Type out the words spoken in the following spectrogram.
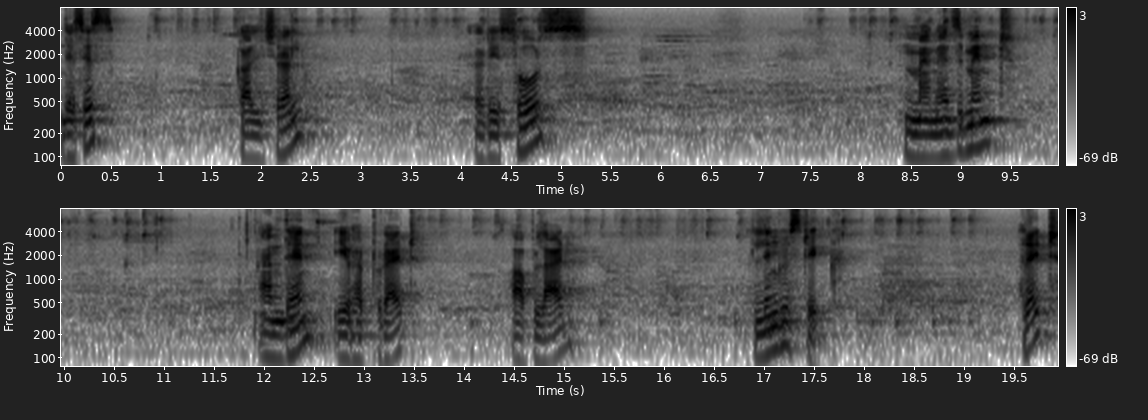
This is cultural resource management and then you have to write applied linguistic. Right?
